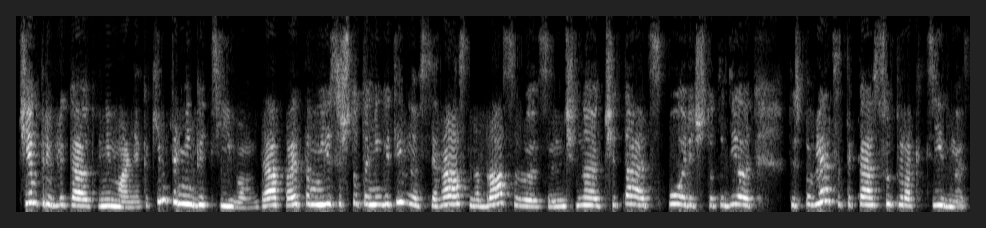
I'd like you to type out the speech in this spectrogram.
чем привлекают внимание? Каким-то негативом, да, поэтому если что-то негативное, все раз набрасываются, начинают читать, спорить, что-то делать, то есть появляется такая суперактивность.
